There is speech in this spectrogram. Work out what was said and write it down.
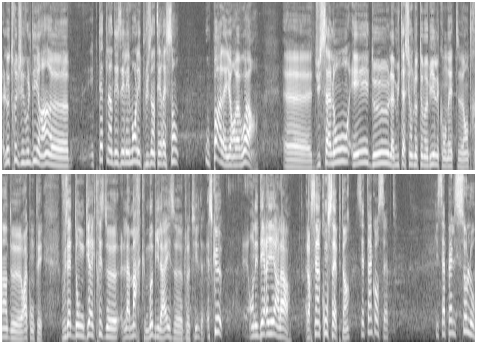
le truc, je vais vous le dire, hein, euh, est peut-être l'un des éléments les plus intéressants, ou pas d'ailleurs, on va voir, euh, du salon et de la mutation de l'automobile qu'on est euh, en train de raconter. Vous êtes donc directrice de la marque Mobilize, euh, Clotilde. Est-ce que on est derrière là? Alors c'est un concept. Hein. C'est un concept qui s'appelle Solo.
